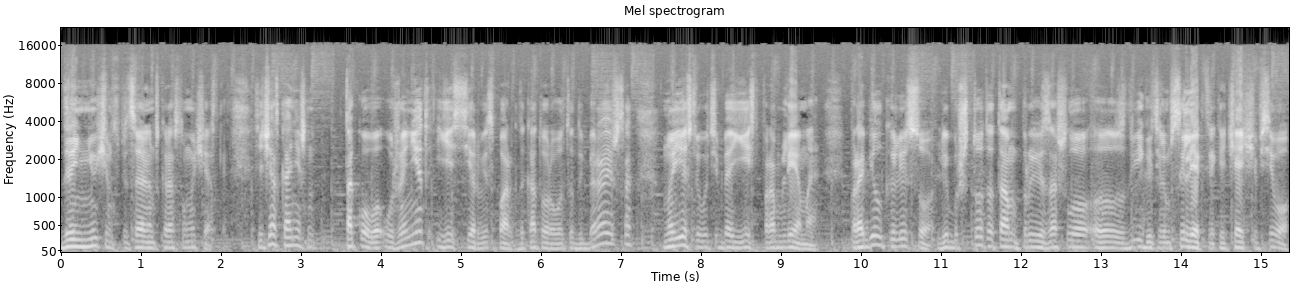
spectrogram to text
длиннющем специальном скоростном участке. Сейчас, конечно, такого уже нет. Есть сервис-парк, до которого ты добираешься. Но если у тебя есть проблемы, пробил колесо, либо что-то там произошло э, с двигателем, с электрикой, чаще всего,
